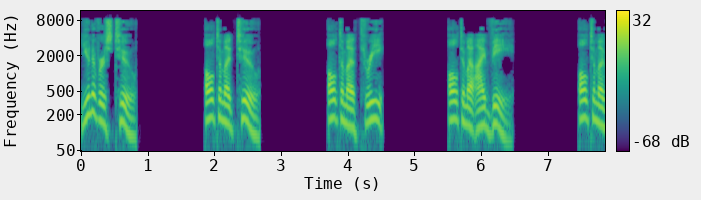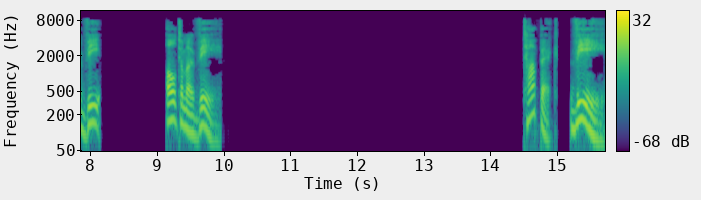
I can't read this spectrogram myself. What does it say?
Universe 2 Ultima 2 Ultima 3 Ultima IV Ultima V. Ultima V. Topic V.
